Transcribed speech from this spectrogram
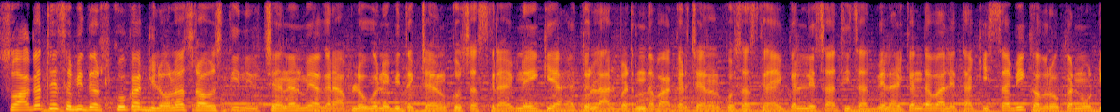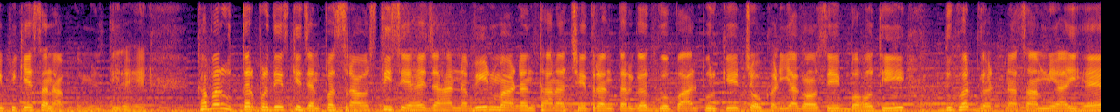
स्वागत है सभी दर्शकों का गिलोला श्रावस्ती न्यूज़ चैनल में। अगर आप लोगों ने अभी तक चैनल को सब्सक्राइब नहीं किया है तो लाल बटन दबाकर चैनल को सब्सक्राइब कर ले, साथ ही साथ बेल आइकन दबा ले, ताकि सभी खबरों का नोटिफिकेशन आपको मिलती रहे। खबर उत्तर प्रदेश के जनपद श्रावस्ती से है, जहाँ नवीन मॉडर्न थाना क्षेत्र अंतर्गत गोपालपुर के चौखड़िया गाँव से बहुत ही दुखद घटना सामने आई है।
